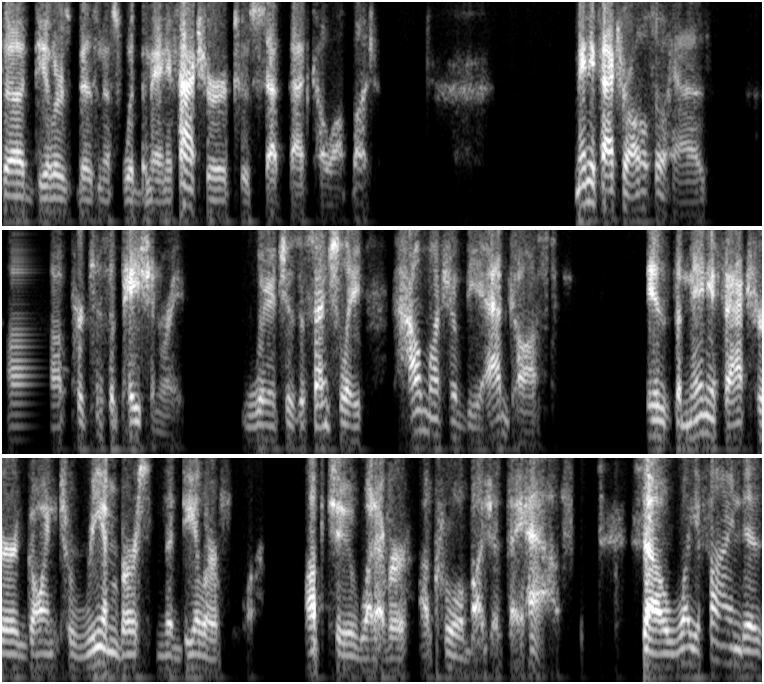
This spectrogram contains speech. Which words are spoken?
the dealer's business with the manufacturer to set that co-op budget. Manufacturer also has uh, participation rate, which is essentially how much of the ad cost is the manufacturer going to reimburse the dealer for up to whatever accrual budget they have. So what you find is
